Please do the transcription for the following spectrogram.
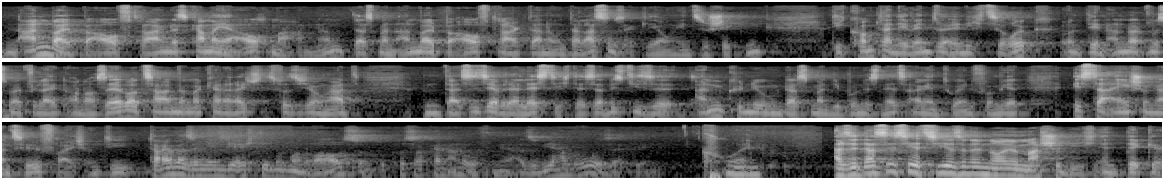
einen Anwalt beauftragen, das kann man ja auch machen, ne? dass man einen Anwalt beauftragt, da eine Unterlassungserklärung hinzuschicken, die kommt dann eventuell nicht zurück und den Anwalt muss man vielleicht auch noch selber zahlen, wenn man keine Rechtsschutzversicherung hat. Das ist ja wieder lästig. Deshalb ist diese Ankündigung, dass man die Bundesnetzagentur informiert, ist da eigentlich schon ganz hilfreich. Und die teilweise nehmen die echt die Nummern raus und du kriegst auch keinen Anruf mehr. Also wir haben Ruhe seitdem. Cool. Also das ist jetzt hier so eine neue Masche, die ich entdecke.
